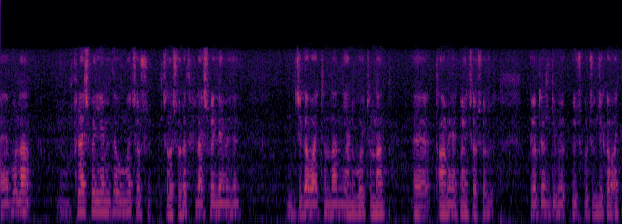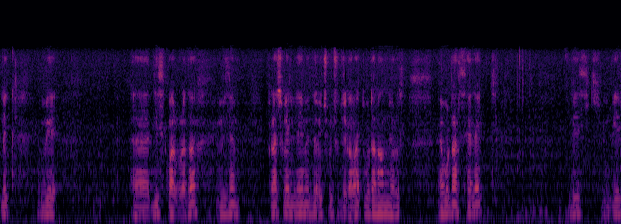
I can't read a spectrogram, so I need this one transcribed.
Ee, buradan flash belleğimizde bulmaya çalış- çalışıyoruz. Flash belleğimizin gigabaytından yani boyutundan e, tahmin etmeye çalışıyoruz. Gördüğünüz gibi 3.5 GB'lık bir e, disk var burada. Bizim Flash belleğimiz de 3.5 GB. Buradan anlıyoruz. E buradan select disk 1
